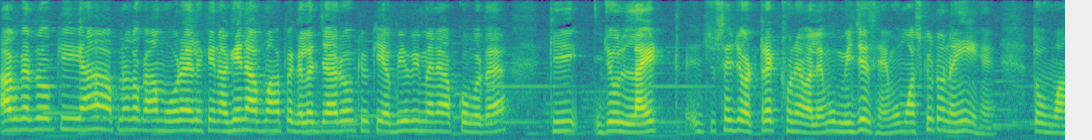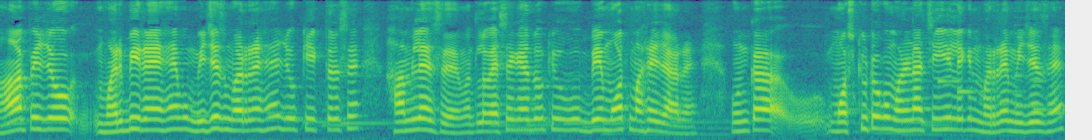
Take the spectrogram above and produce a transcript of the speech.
आप कहते हो कि हाँ अपना तो काम हो रहा है, लेकिन अगेन आप वहाँ पर गलत जा रहे हो, क्योंकि अभी अभी मैंने आपको बताया कि जो लाइट से जो अट्रैक्ट होने वाले हैं, वो मिजेज हैं, वो मॉस्किटो नहीं हैं। तो वहाँ पे जो मर भी रहे हैं, वो मिजेज मर रहे हैं, जो कि एक तरह से हार्मलेस है। मतलब ऐसे कह दो कि वो बेमौत मारे जा रहे हैं। उनका मॉस्किटो को मरना चाहिए, लेकिन मर रहे मिजेज हैं।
